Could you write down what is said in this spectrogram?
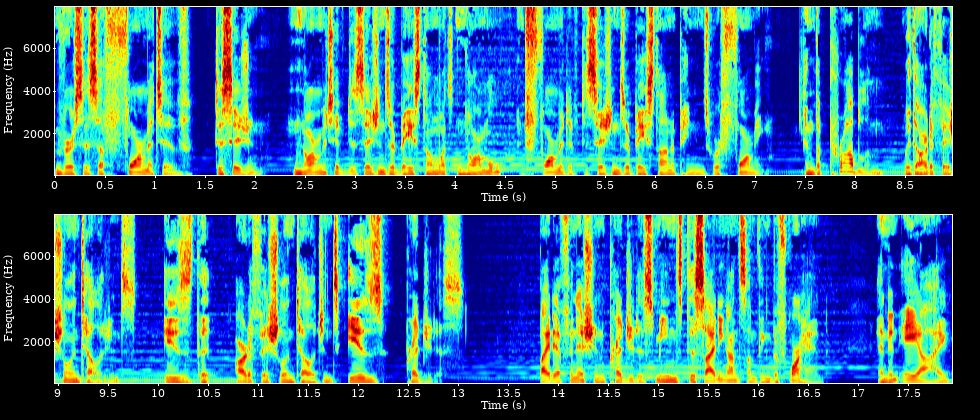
versus a formative decision. Normative decisions are based on what's normal, and formative decisions are based on opinions we're forming. And the problem with artificial intelligence is that artificial intelligence is prejudice. By definition, prejudice means deciding on something beforehand, and an AI,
